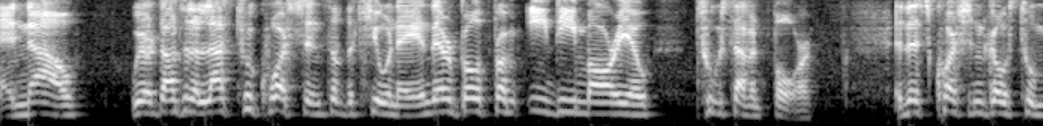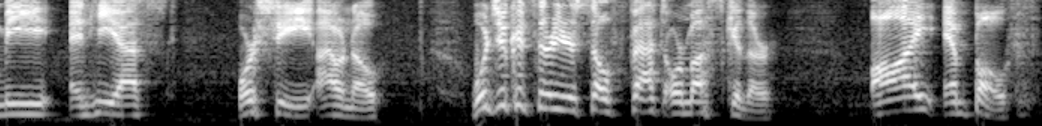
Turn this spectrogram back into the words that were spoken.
and now we are down to the last two questions of the Q&A, and they're both from ED Mario 274. This question goes to me, and he asks, or she, I don't know, would you consider yourself fat or muscular? I am both.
